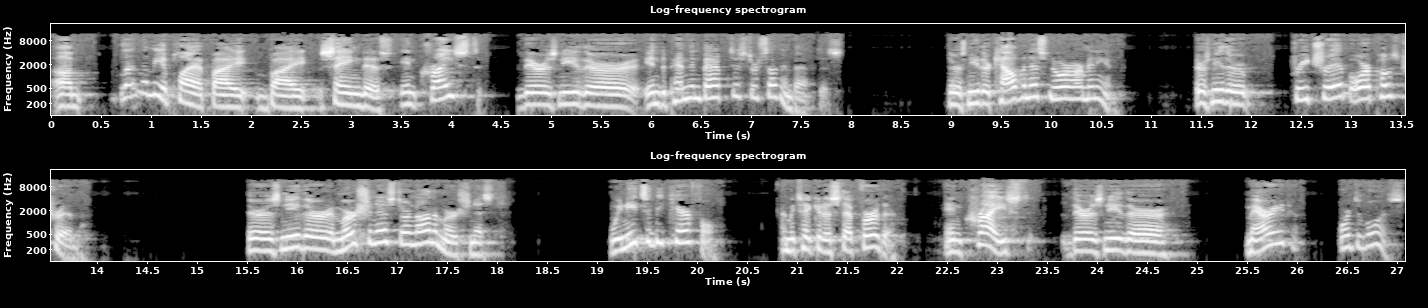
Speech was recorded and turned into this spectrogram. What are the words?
Um, let, let me apply it by by saying this: in Christ, there is neither independent Baptist or Southern Baptist. There's neither Calvinist nor Arminian. There's neither pre-trib or post-trib. There is neither immersionist or non-immersionist. We need to be careful. Let me take it a step further. In Christ, there is neither married or divorced.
